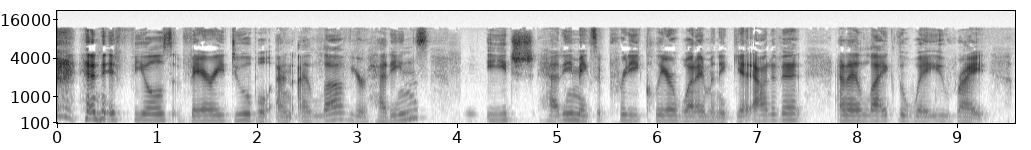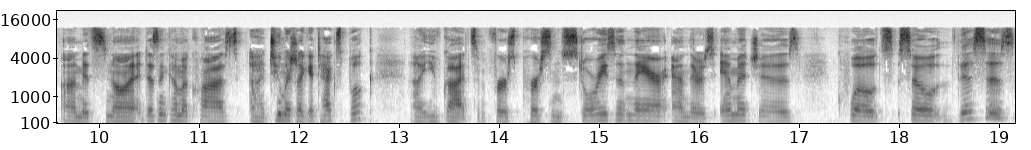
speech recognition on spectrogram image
and it feels very doable. And I love your headings each heading makes it pretty clear what I'm going to get out of it, and I like the way you write. Um, it's not, it doesn't come across uh, too much like a textbook. Uh, you've got some first person stories in there, and there's images, quotes. So this is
